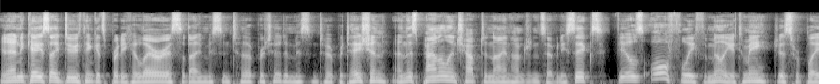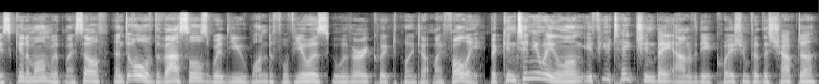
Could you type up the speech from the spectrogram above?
In any case, I do think it's pretty hilarious that I misinterpreted a misinterpretation, and this panel in chapter 976 feels awfully familiar to me. Just replace Kinemon with myself, and all of the vassals with you wonderful viewers who were very quick to point out my folly. But continuing along, if you take Jinbei out of the equation for this chapter,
